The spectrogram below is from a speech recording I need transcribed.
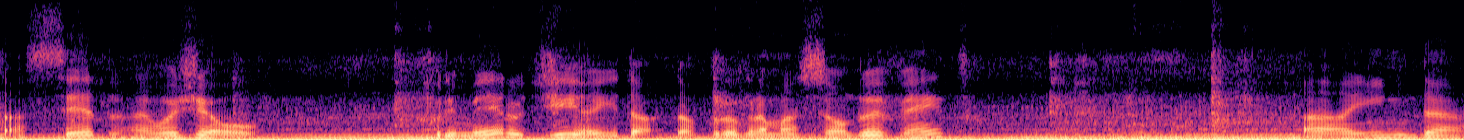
Tá cedo, né? Hoje é o primeiro dia aí da, da programação do evento. Ainda.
